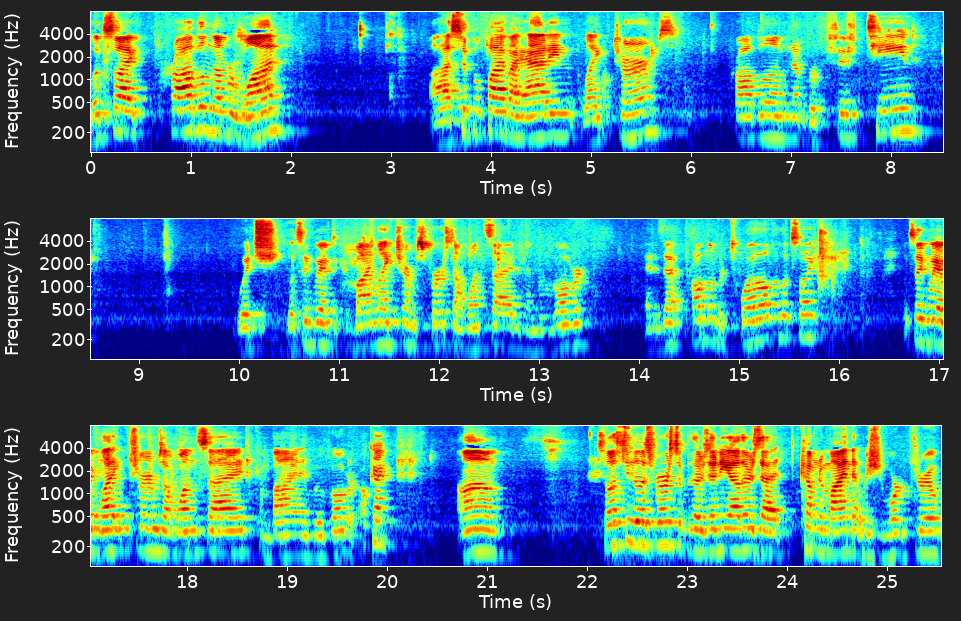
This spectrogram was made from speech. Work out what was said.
looks like problem number one. Uh, simplify by adding like terms. Problem number 15, which looks like we have to combine like terms first on one side and then move over. And is that problem number 12, it looks like? Looks like we have like terms on one side, combine and move over. Okay. Um, so let's do those first. If there's any others that come to mind that we should work through,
